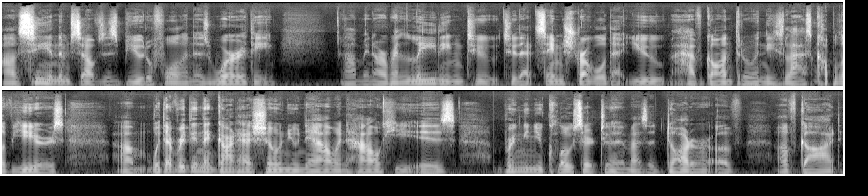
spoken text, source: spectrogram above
uh, seeing themselves as beautiful and as worthy. Um, and are relating to to that same struggle that you have gone through in these last couple of years um, with everything that God has shown you now and how He is bringing you closer to Him as a daughter of of God.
